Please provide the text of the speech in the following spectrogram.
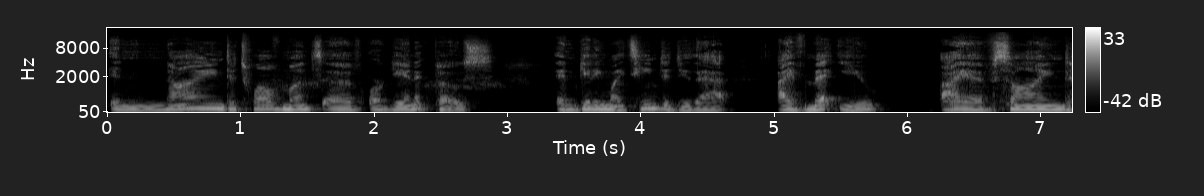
in nine to twelve months of organic posts and getting my team to do that, I've met you. I have signed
